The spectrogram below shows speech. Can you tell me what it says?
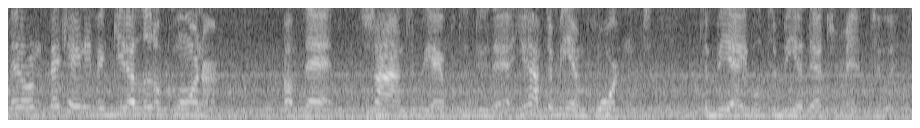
They don't they can't even get a little corner of that shine to be able to do that. You have to be important to be able to be a detriment to it.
